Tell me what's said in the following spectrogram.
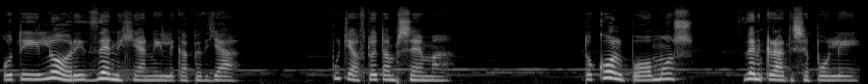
ότι η Λόρι δεν είχε ανήλικα παιδιά, που και αυτό ήταν ψέμα. Το κόλπο όμως δεν κράτησε πολύ.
